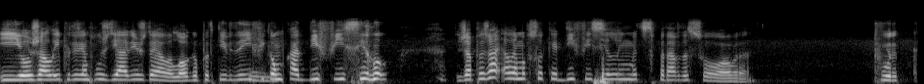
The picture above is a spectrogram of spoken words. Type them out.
E eu já li, por exemplo, os diários dela, logo a partir daí Sim. fica um bocado difícil. Já para já, ela é uma pessoa que é difícil de separar da sua obra. Porque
